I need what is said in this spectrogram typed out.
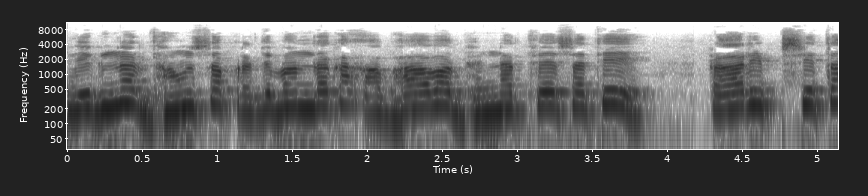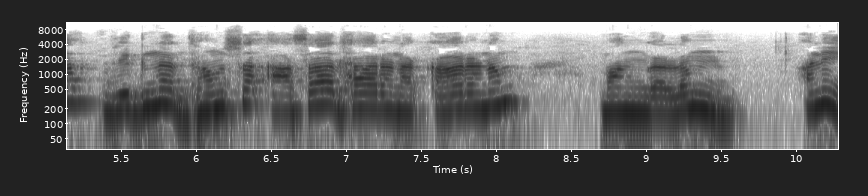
విఘ్న ధ్వంస ప్రతిబంధక అభావ భిన్నత్వే సతి ప్రారిప్సిత విఘ్నధ్వంస అసాధారణ కారణం మంగళం అని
